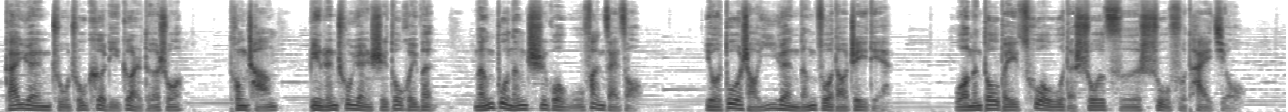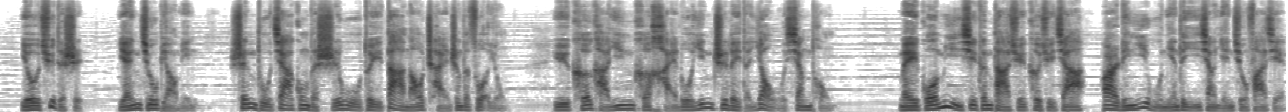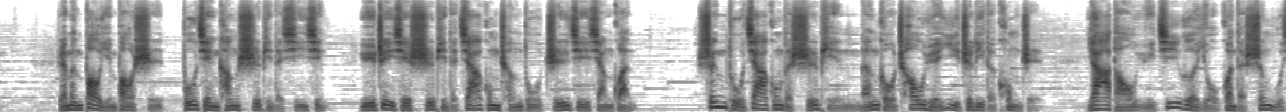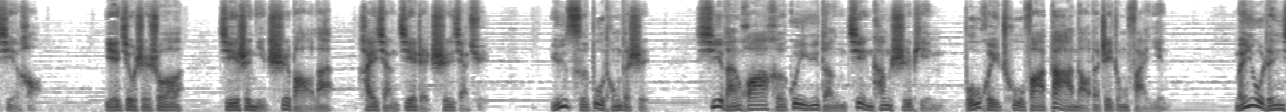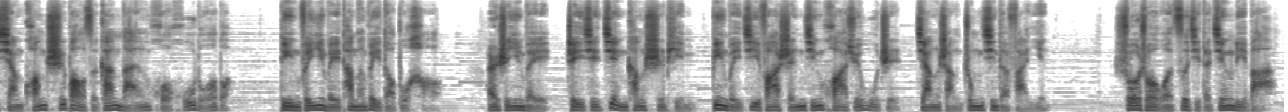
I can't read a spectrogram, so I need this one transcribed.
该院主厨克里戈尔德说：“通常病人出院时都会问，能不能吃过午饭再走。”有多少医院能做到这一点？我们都被错误的说辞束缚太久。有趣的是，研究表明，深度加工的食物对大脑产生的作用，与可卡因和海洛因之类的药物相同。美国密歇根大学科学家2015年的一项研究发现，人们暴饮暴食不健康食品的习性与这些食品的加工程度直接相关。深度加工的食品能够超越意志力的控制。压倒与饥饿有关的生物信号，也就是说，即使你吃饱了，还想接着吃下去。与此不同的是，西兰花和鲑鱼等健康食品不会触发大脑的这种反应。没有人想狂吃豹子甘蓝或胡萝卜，并非因为它们味道不好，而是因为这些健康食品并未激发神经化学物质奖赏中心的反应。说说我自己的经历吧。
